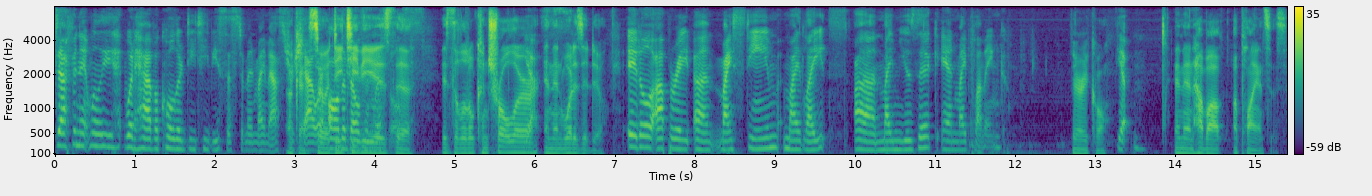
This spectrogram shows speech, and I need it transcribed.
definitely would have a Kohler DTV system in my master Okay, shower. so a all the DTV is the is the little controller, Yes. and then what does it do? It'll operate um, my steam, my lights, um, my music, and my plumbing. Very cool. Yep. And then how about appliances?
